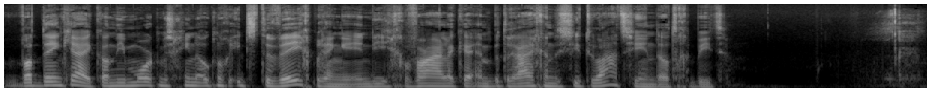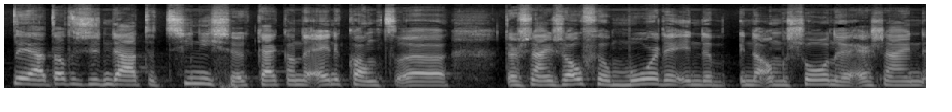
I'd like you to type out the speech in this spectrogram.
Wat denk jij, kan die moord misschien ook nog iets teweeg brengen in die gevaarlijke en bedreigende situatie in dat gebied? Nou ja, dat is inderdaad het cynische. Kijk, aan de ene kant, uh, er zijn zoveel moorden in de, in de Amazone. Er zijn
